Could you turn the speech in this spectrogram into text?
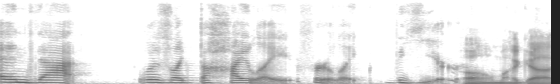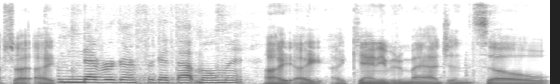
And that was like the highlight for like the year. Oh my gosh, I, am never gonna forget that moment. I, I, I can't even imagine. So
